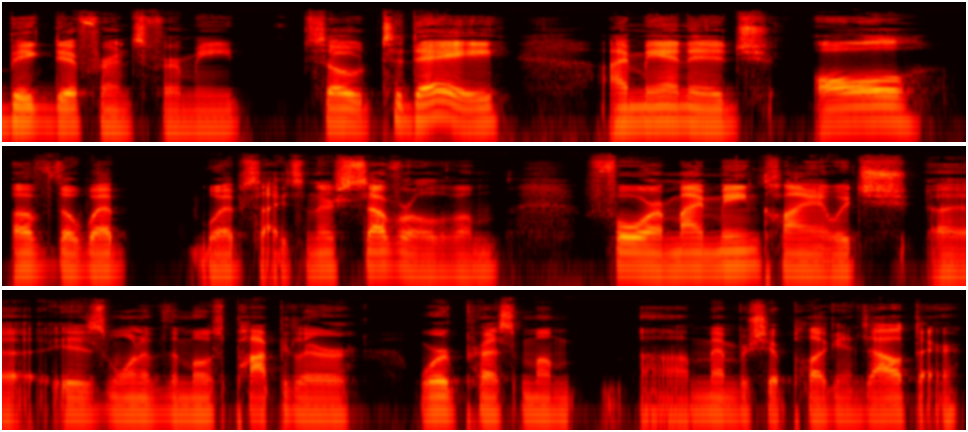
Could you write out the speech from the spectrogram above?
big difference for me. So today I manage all of the web websites and there's several of them for my main client which uh, is one of the most popular WordPress mum, uh, membership plugins out there.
